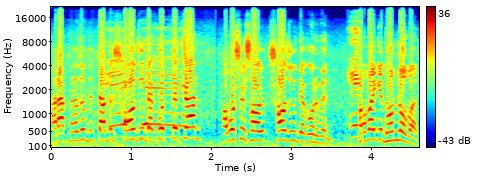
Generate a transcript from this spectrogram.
আর আপনারা যদি তাদের সহযোগিতা করতে চান অবশ্যই সহ- সহযোগিতা করবেন। সবাইকে ধন্যবাদ।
